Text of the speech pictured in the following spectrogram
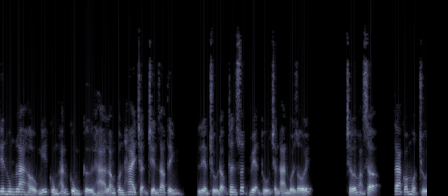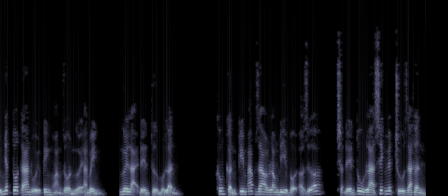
Thiên hung la hầu nghĩ cùng hắn cùng cử hà long quân hai trận chiến giao tình, liền chủ động thân xuất viện thủ trấn an bối rối. Chớ hoảng sợ, ta có một chú nhất tốt an ủi kinh hoàng dồn người an bình, ngươi lại đến tử một lần. Không cần kim áp giao long đi vội ở giữa trận đến tu la xích huyết chú ra thân,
